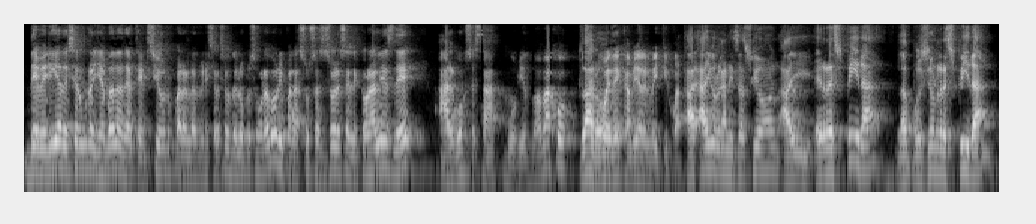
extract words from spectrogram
debería de ser una llamada de atención para la administración de López Obrador y para sus asesores electorales de algo se está moviendo abajo, Claro. se puede cambiar el 24. Hay, hay organización, hay, eh, respira, la oposición respira,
